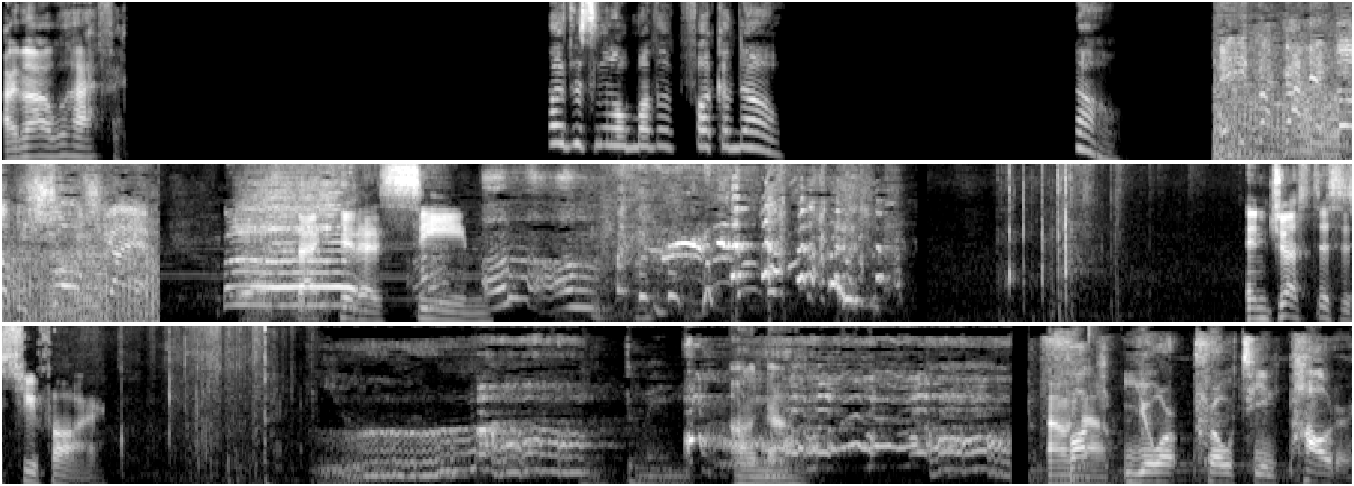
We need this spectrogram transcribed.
I'm not laughing. Oh, this little motherfucker no. No. Ele tá carregando Solskjaer! That kid has seen. Injustice is too far. Oh no. Oh Fuck your protein powder.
